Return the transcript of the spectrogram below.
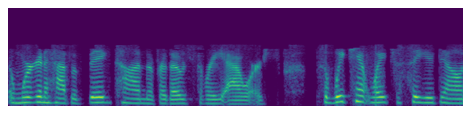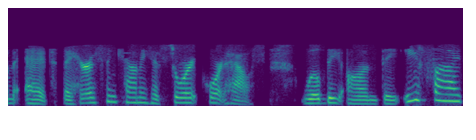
and we're going to have a big time over those three hours. So we can't wait to see you down at the Harrison County Historic Courthouse. We'll be on the east side,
